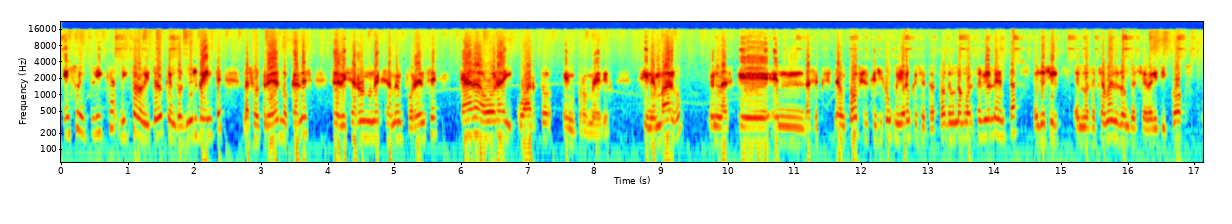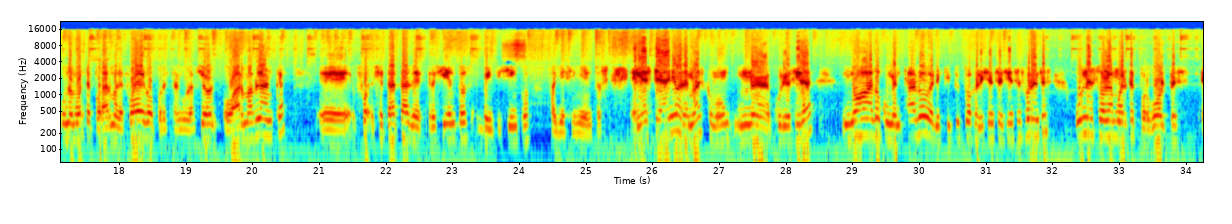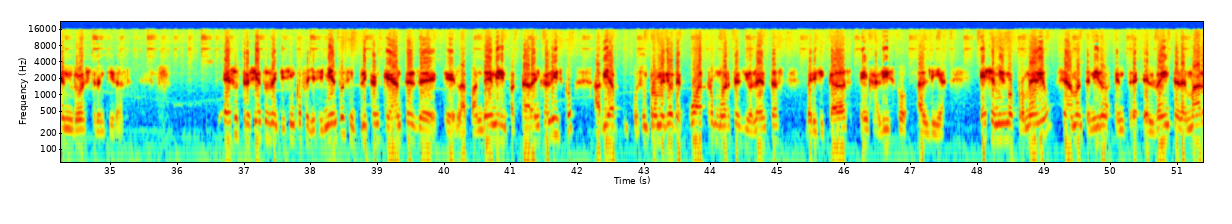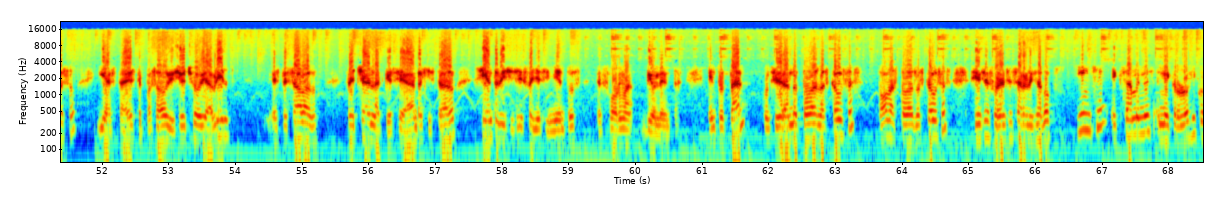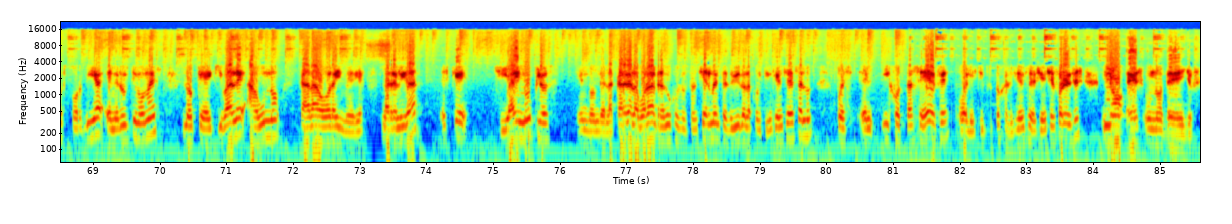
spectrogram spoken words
Eso implica, Víctor Auditorio, que en 2020 las autoridades locales realizaron un examen forense cada hora y cuarto en promedio. Sin embargo, en las que en las autopsias que sí concluyeron que se trató de una muerte violenta, es decir, en los exámenes donde se verificó una muerte por arma de fuego, por estrangulación o arma blanca, eh, se trata de 325 fallecimientos. En este año, además, como una curiosidad, no ha documentado el Instituto Jalisciense de Ciencias Forenses una sola muerte por golpes en nuestra entidad. Esos 325 fallecimientos implican que antes de que la pandemia impactara en Jalisco, había pues un promedio de cuatro muertes violentas verificadas en Jalisco al día. Ese mismo promedio se ha mantenido entre el 20 de marzo y hasta este pasado 18 de abril, este sábado, fecha en la que se han registrado 116 fallecimientos de forma violenta. En total, considerando todas las causas, todas, todas las causas, Ciencias Forenses ha realizado 15 exámenes necrológicos por día en el último mes, lo que equivale a uno cada hora y media. La realidad es que si hay núcleos en donde la carga laboral redujo sustancialmente debido a la contingencia de salud, pues el IJCF o el Instituto Jalisciense de Ciencias Forenses no es uno de ellos.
